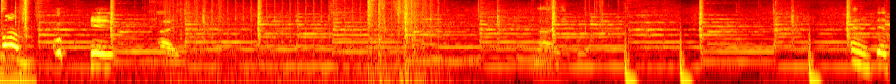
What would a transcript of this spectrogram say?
Bam. Nice. Nice. bro. Eh, dead.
